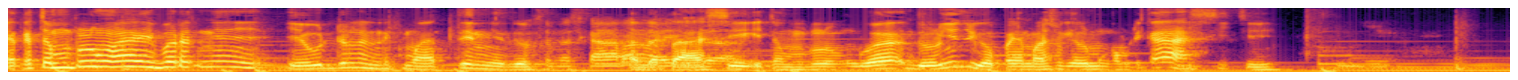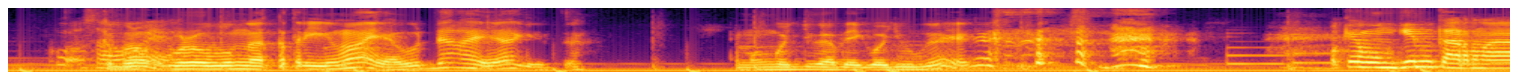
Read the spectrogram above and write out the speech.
ya kecemplung lah ibaratnya. Ya udahlah nikmatin gitu. Sampai sekarang lah adaptasi kecemplung. Gue dulunya juga pengen masuk ilmu komunikasi cuy. Iya. kok sama ya? berhubung nggak keterima ya udahlah ya gitu. Emang gue juga bego juga ya kan Oke mungkin karena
